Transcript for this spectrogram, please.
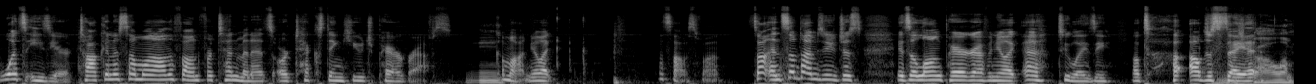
what's easier, talking to someone on the phone for ten minutes or texting huge paragraphs? Come on, you're like, that's not as fun. So, and sometimes you just it's a long paragraph and you're like, eh, too lazy. I'll t- I'll just say it. Call 'em.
